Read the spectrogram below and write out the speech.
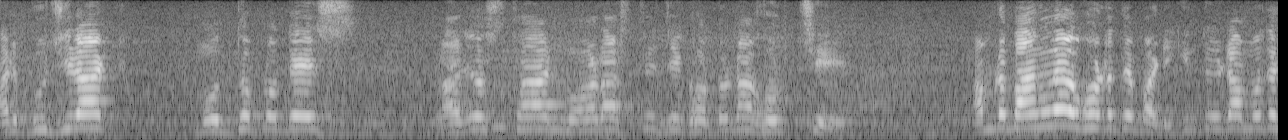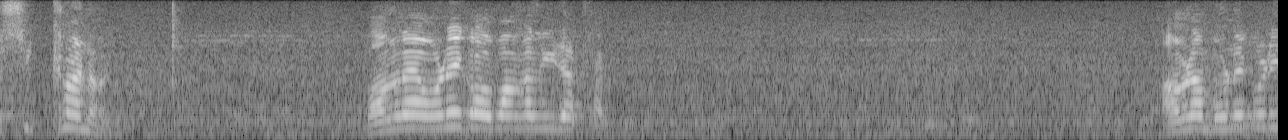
আর গুজরাট, মধ্যপ্রদেশ, রাজস্থান, মহারাষ্ট্রে যে ঘটনা ঘটছে, আমরা বাংলায়ও ঘটাতে পারি, কিন্তু এটা আমাদের শিক্ষা নয়। বাংলায় অনেক অবাঙালিরা থাকে। আমরা মনে করি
